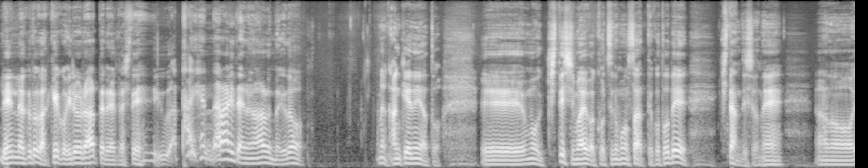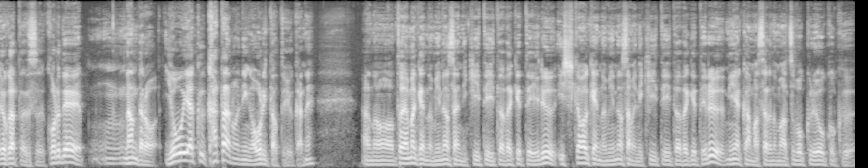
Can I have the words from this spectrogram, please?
連絡とか結構いろいろあったりなんかして、うわ、大変だなみたいなのがあるんだけど、まあ関係ねえやと。えー、もう来てしまえばこっちのものさってことで来たんですよね。あの、よかったです。これで、なんだろう、ようやく肩の荷が下りたというかね。あの、富山県の皆さんに聞いていただけている、石川県の皆様に聞いていただけている、宮川勝の松木両国、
